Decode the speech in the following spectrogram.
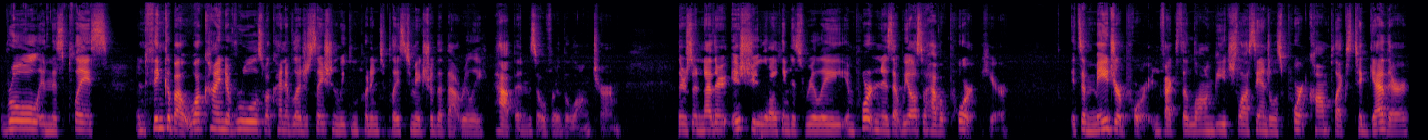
role, in this place, and think about what kind of rules, what kind of legislation we can put into place to make sure that that really happens over the long term. There's another issue that I think is really important is that we also have a port here. It's a major port. In fact, the Long Beach Los Angeles port complex together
